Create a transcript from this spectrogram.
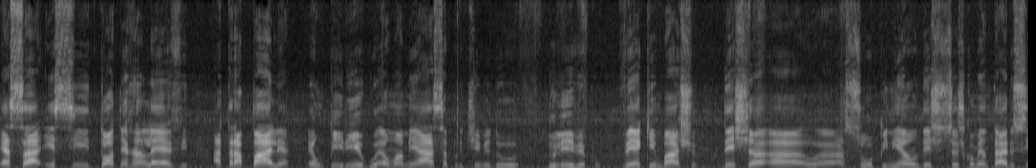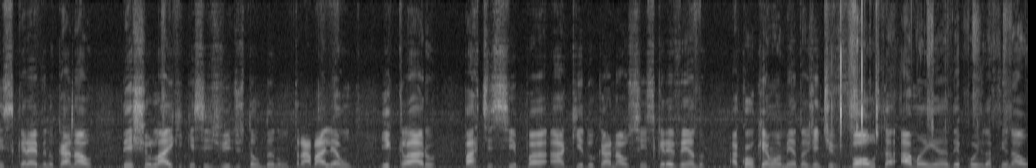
Essa, esse Tottenham leve atrapalha? É um perigo? É uma ameaça para o time do, do Liverpool? Vem aqui embaixo, deixa a, a sua opinião, deixa os seus comentários, se inscreve no canal, deixa o like que esses vídeos estão dando um trabalhão e claro, participa aqui do canal se inscrevendo. A qualquer momento a gente volta amanhã depois da final.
